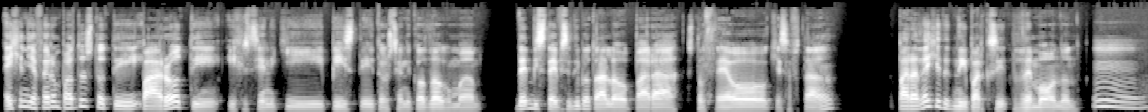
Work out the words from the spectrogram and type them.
Έχει ενδιαφέρον πάντως το ότι παρότι η χριστιανική πίστη, το χριστιανικό δόγμα δεν πιστεύει σε τίποτα άλλο παρά στον Θεό και σε αυτά, παραδέχεται την ύπαρξη δαιμόνων. Μμ.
